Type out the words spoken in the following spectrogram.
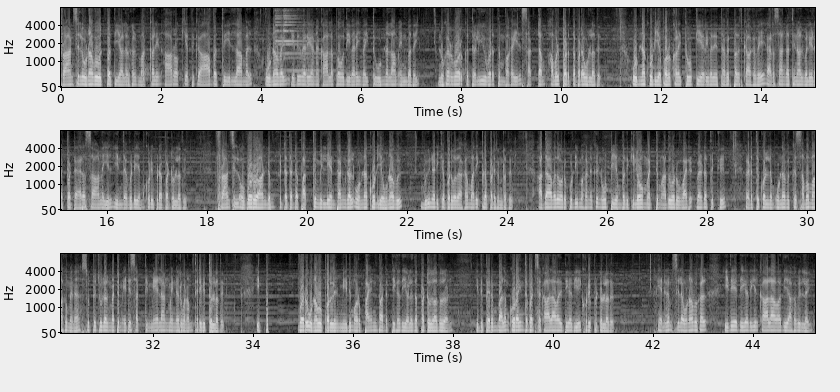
பிரான்சில் உணவு உற்பத்தியாளர்கள் மக்களின் ஆரோக்கியத்துக்கு ஆபத்து இல்லாமல் உணவை எதுவரையான காலப்பகுதி வரை வைத்து உண்ணலாம் என்பதை நுகர்வோருக்கு தெளிவுபடுத்தும் வகையில் சட்டம் அமுல்படுத்தப்பட உள்ளது. உண்ணக்கூடிய பொருட்களை தூக்கி எறிவதை தவிர்ப்பதற்காகவே அரசாங்கத்தினால் வெளியிடப்பட்ட அரசு ஆணையில் இந்த விடயம் குறிப்பிடப்பட்டுள்ளது. பிரான்சில் ஒவ்வொரு ஆண்டும் கிட்டத்தட்ட பத்து மில்லியன் டன்கள் உண்ணக்கூடிய உணவு வீணடிக்கப்படுவதாக மதிப்பிடப்படுகின்றது. அதாவது ஒரு குடிமகனுக்கு நூற்றி எண்பது கிலோ மற்றும் அது ஒரு வரு- வருடத்துக்கு எடுத்துக்கொள்ளும் உணவுக்கு சமமாகும் என சுற்றுச்சூழல் மற்றும் எரிசக்தி மேலாண்மை நிறுவனம் தெரிவித்துள்ளது. இப்போ ஒவ்வொரு உணவுப் பொருளின் மீதும் ஒரு பயன்பாட்டு திகதி எழுதப்பட்டுள்ளதுடன் இது பெரும்பாலும் குறைந்தபட்ச காலாவதி திகதியை குறிப்பிட்டுள்ளது. எனினும் சில உணவுகள் இதே திகதியில் காலாவதியாகவில்லை.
